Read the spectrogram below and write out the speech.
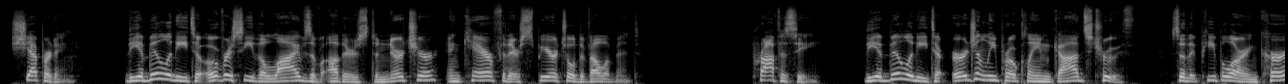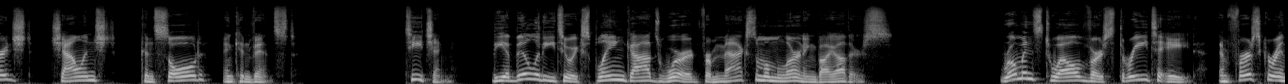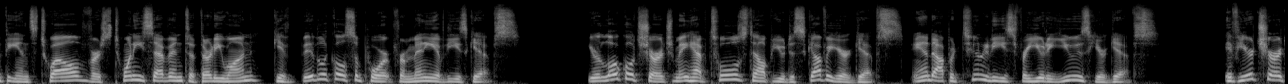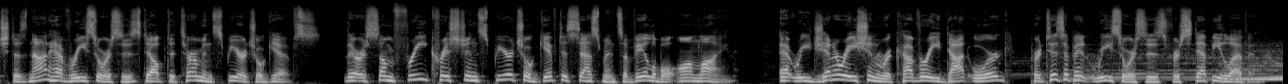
Shepherding, the ability to oversee the lives of others to nurture and care for their spiritual development. Prophecy, the ability to urgently proclaim God's truth so that people are encouraged, challenged, consoled, and convinced. Teaching, the ability to explain God's Word for maximum learning by others. Romans 12, verse 3 to 8, and 1 Corinthians 12, verse 27 to 31 give biblical support for many of these gifts. Your local church may have tools to help you discover your gifts and opportunities for you to use your gifts. If your church does not have resources to help determine spiritual gifts, there are some free Christian spiritual gift assessments available online at regenerationrecovery.org, participant resources for Step 11.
